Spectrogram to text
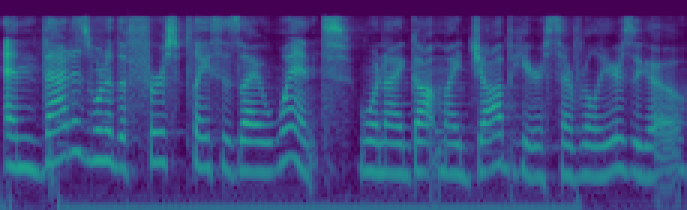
And that is one of the first places I went when I got my job here several years ago.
